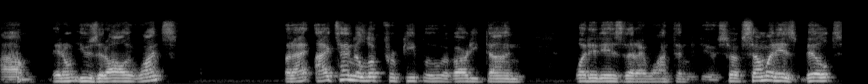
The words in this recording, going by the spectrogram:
um, they don't use it all at once. But I, I tend to look for people who have already done what it is that I want them to do. So if someone has built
